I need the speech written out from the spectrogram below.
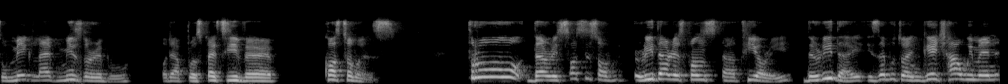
to make life miserable for their prospective uh, customers. Through the resources of reader response uh, theory, the reader is able to engage how women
